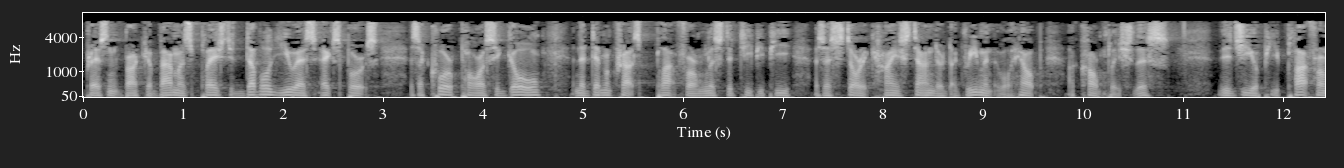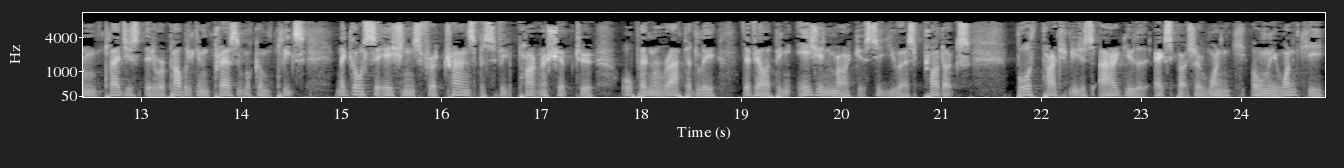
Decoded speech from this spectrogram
President Barack Obama's pledge to double U.S. exports as a core policy goal, and the Democrats' platform listed TPP as a historic high standard agreement that will help accomplish this. The GOP platform pledges the Republican president will complete negotiations for a trans-Pacific partnership to open rapidly developing Asian markets to U.S. products. Both party leaders argue that exports are one key, only one key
